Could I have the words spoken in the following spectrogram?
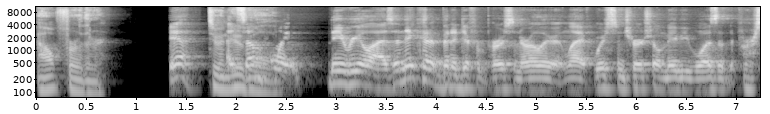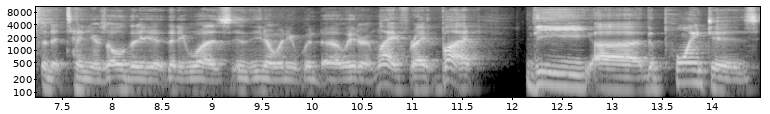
out further. Yeah. To a new At some goal. point, they realized, and they could have been a different person earlier in life. Winston Churchill maybe wasn't the person at ten years old that he that he was, in, you know, when he went uh, later in life, right? But the uh, the point is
